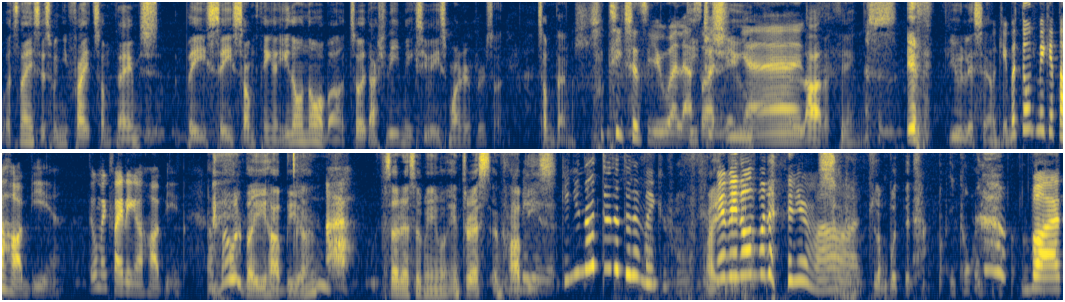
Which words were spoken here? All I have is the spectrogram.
what's nice is when you fight, sometimes they say something that you don't know about. So it actually makes you a smarter person. Sometimes. Teaches you a lesson. Teaches you ganyan. a lot of things. if you listen. Okay, but don't make it a hobby. Don't make fighting a hobby. Ah, bawal ba i-hobby yan? Ah! Sa resume mo? Interests and hobbies. Can you not do that to the microphone? Fighting. Maybe don't put it in your mouth. Lambot eh. Ikaw But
